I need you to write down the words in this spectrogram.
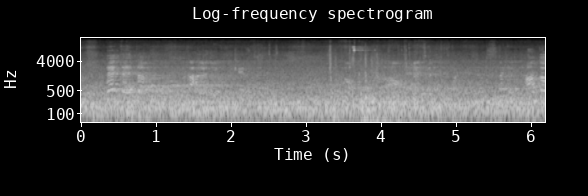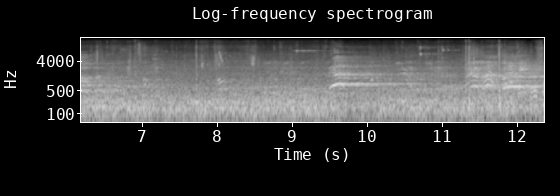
頭出せ頭出せ頭出せそうそうそうここここよよく見ろ動かせもっと引きよし。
